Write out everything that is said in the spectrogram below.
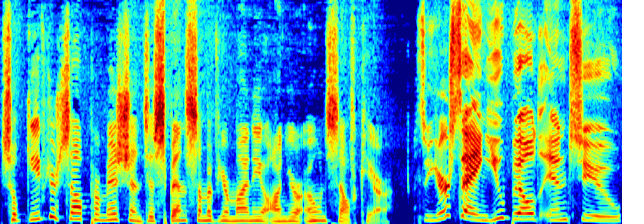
so give yourself permission to spend some of your money on your own self-care. So you're saying you build into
